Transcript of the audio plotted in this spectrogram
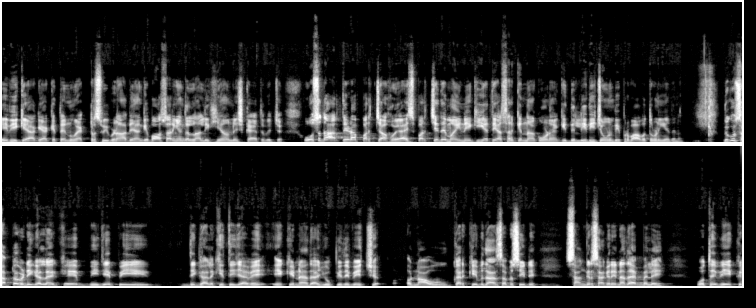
ਇਹ ਵੀ ਕਿਹਾ ਗਿਆ ਕਿ ਤੈਨੂੰ ਐਕਟਰਸ ਵੀ ਬਣਾ ਦੇਾਂਗੇ ਬਹੁਤ ਸਾਰੀਆਂ ਗੱਲਾਂ ਲਿਖੀਆਂ ਉਹਨੇ ਸ਼ਿਕਾਇਤ ਵਿੱਚ। ਉਸ ਆਧਾਰ ਤੇ ਜਿਹੜਾ ਪਰਚਾ ਹੋਇਆ, ਇਸ ਪਰਚੇ ਦੇ ਮਾਇਨੇ ਕੀ ਹੈ ਤੇ ਅਸਰ ਕਿੰਨਾ ਕੁ ਹੋਣਾ ਹੈ? ਕਿ ਦਿੱਲੀ ਦੀ ਚੋਣ ਵੀ ਪ੍ਰਭਾਵਿਤ ਹੋਣੀ ਹੈ ਇਹਦੇ ਨਾਲ? ਦੇਖੋ, ਸਭ ਤੋਂ ਵੱਡੀ ਗੱਲ ਹੈ ਕਿ ਬੀਜੇਪੀ ਦੀ ਗੱਲ ਕੀਤੀ ਜਾਵੇ, ਇੱਕ ਇਹਨਾਂ ਦਾ ਯੂਪੀ ਦੇ ਵਿੱਚ ਉਨਾਊ ਕਰਕੇ ਵਿਧਾਨ ਸਭਾ ਸੀਟ, ਸੰਗਰ ਸਾਗਰ ਇਹਨਾਂ ਦਾ ਐਮਐਲਏ ਉੱਥੇ ਵੀ ਇੱਕ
